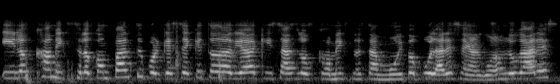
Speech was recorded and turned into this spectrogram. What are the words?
Y los cómics se lo comparto porque sé que todavía quizás los cómics no están muy populares en algunos lugares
